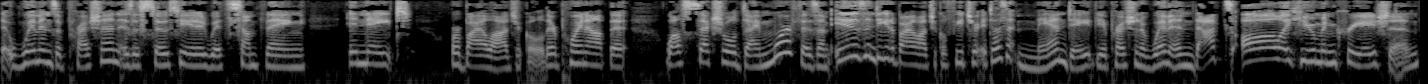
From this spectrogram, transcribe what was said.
that women's oppression is associated with something innate or biological. They point out that while sexual dimorphism is indeed a biological feature, it doesn't mandate the oppression of women. That's all a human creation.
